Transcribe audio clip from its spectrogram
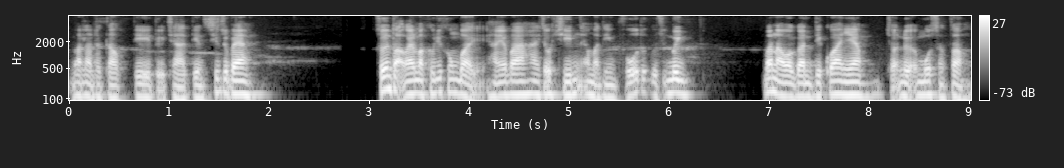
bạn là được cọc thì tự trả tiền ship giúp em. Số điện thoại của em là 0907 223 269 em ở thành phố Hồ Chí Minh. Bác nào ở gần thì qua anh em chọn lựa mua sản phẩm.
